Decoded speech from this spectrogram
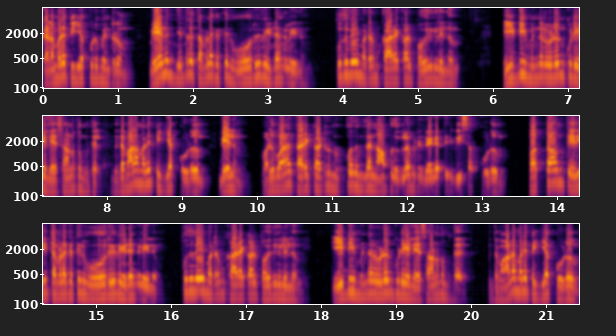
கனமழை பெய்யக்கூடும் என்றும் மேலும் இன்று தமிழகத்தின் ஓரிரு இடங்களிலும் புதுவை மற்றும் காரைக்கால் பகுதிகளிலும் இடி மின்னலுடன் கூடிய லேசானது முதல் மிதமான மழை பெய்யக்கூடும். மேலும் வலுவான தரைக்காற்று முப்பது முதல் நாற்பது கிலோமீட்டர் வேகத்தில் வீசக்கூடும். பத்தாம் தேதி தமிழகத்தில் ஓரிரு இடங்களிலும் புதுவை மற்றும் காரைக்கால் பகுதிகளிலும் இடி மின்னலுடன் கூடிய லேசானது முதல் மிதமான மழை பெய்யக்கூடும்.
